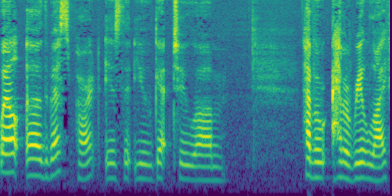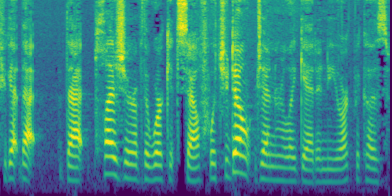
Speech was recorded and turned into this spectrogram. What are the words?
Well, uh, the best part is that you get to um, have a have a real life. You get that that pleasure of the work itself, which you don't generally get in New York because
